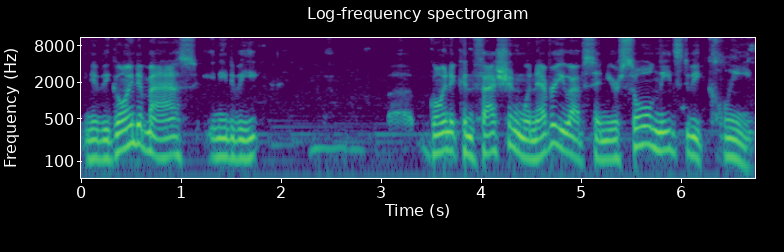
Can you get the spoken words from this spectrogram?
You need to be going to mass, you need to be uh, going to confession whenever you have sin. Your soul needs to be clean.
